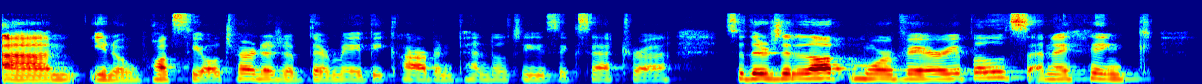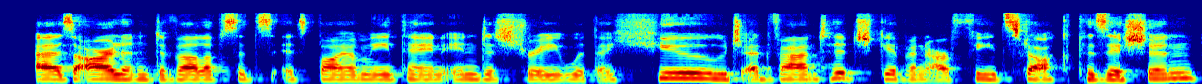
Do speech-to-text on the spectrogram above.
um, you know, what's the alternative? There may be carbon penalties, etc. So there's a lot more variables, and I think as Ireland develops its its biomethane industry with a huge advantage given our feedstock position,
